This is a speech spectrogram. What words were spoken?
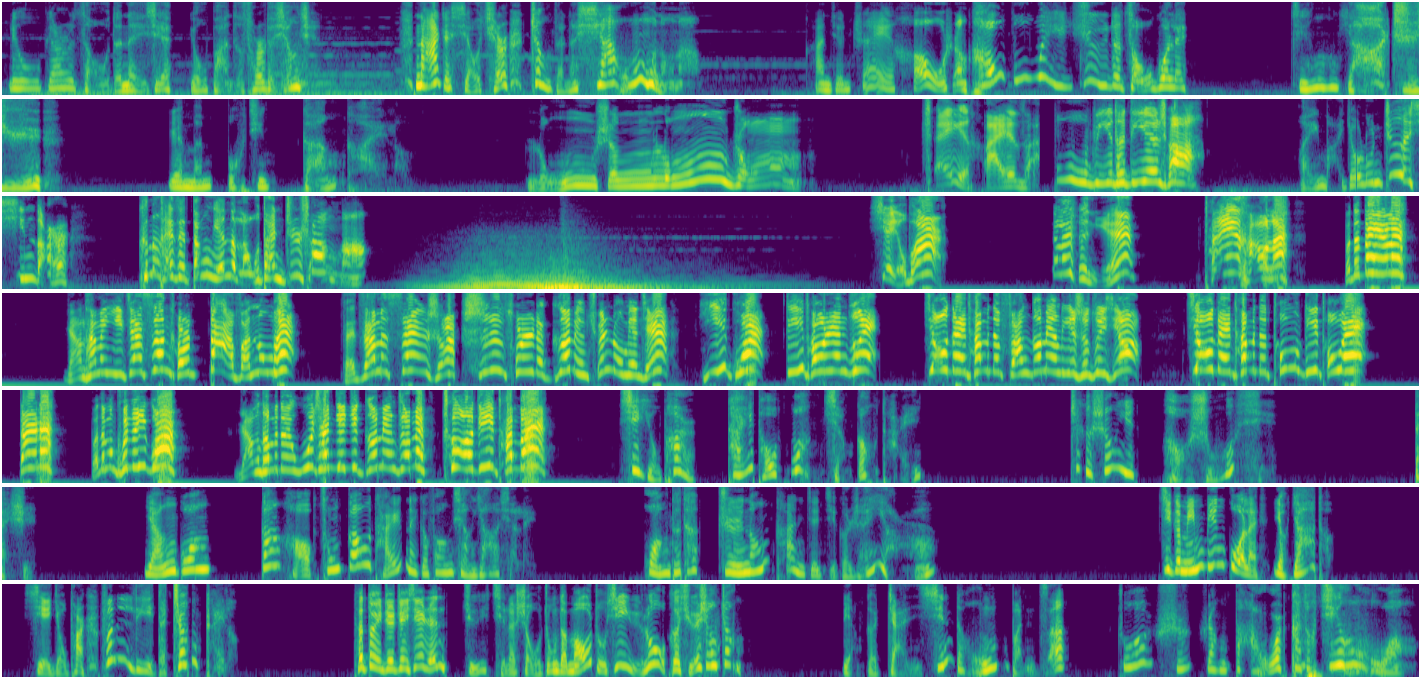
溜边走的那些有板子村的乡亲，拿着小旗儿，正在那瞎糊弄呢。看见这后生毫不畏惧的走过来，惊讶之余，人们不禁感慨了：“龙生龙种，这孩子不比他爹差。哎呀妈，要论这心胆儿！”可能还在当年的老旦之上呢。谢有盼，原来是你，太好了！把他带上来，让他们一家三口大反动派，在咱们三舍十村的革命群众面前一块低头认罪，交代他们的反革命历史罪行，交代他们的通敌头尾。当然了，把他们捆在一块。让他们无产阶级革命者们彻底坦白。谢有盼抬头望向高台，这个声音好熟悉。但是，阳光刚好从高台那个方向压下来，晃得他只能看见几个人影。几个民兵过来要压他，谢有盼奋力的挣开了。他对着这些人举起了手中的毛主席语录和学生证，两个崭新的红本子，着实让大伙感到惊慌。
